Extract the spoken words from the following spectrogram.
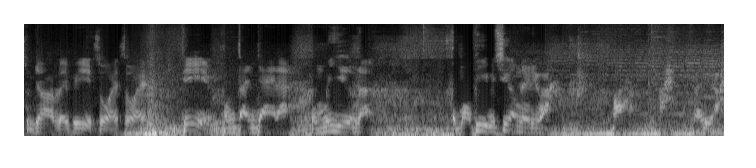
สุดยอดเลยพี่สวยสวยพี่ผมตัดสินใจแล้ว ผมไม่ยืมแล้ว ผมเอาพี่ไปเชื่อมเลยดีกว่าไปไปไปดีกว่า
